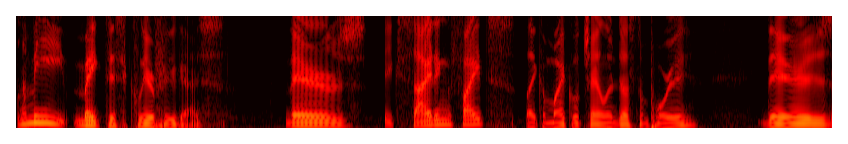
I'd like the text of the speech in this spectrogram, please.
let me make this clear for you guys. There's exciting fights like a Michael Chandler Dustin Poirier. There's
